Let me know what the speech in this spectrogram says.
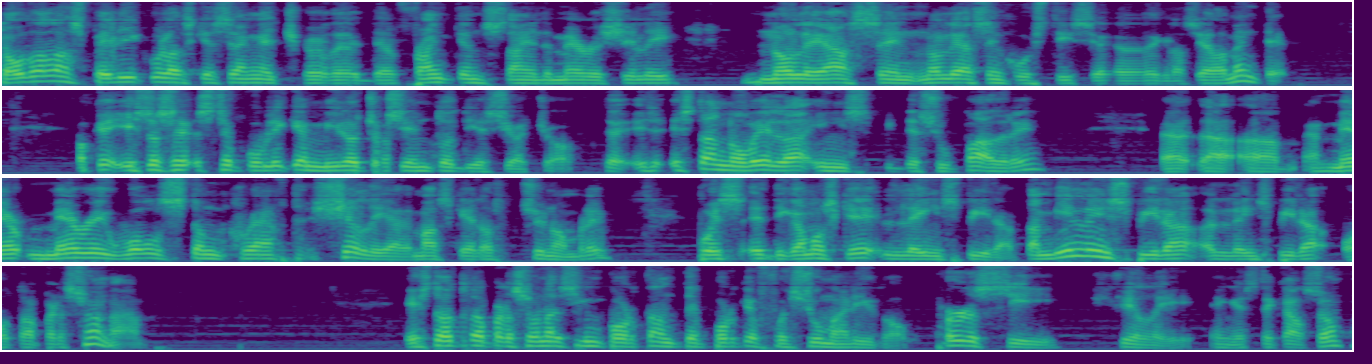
todas las películas que se han hecho de, Frankenstein de Mary Shelley no le hacen, no le hacen justicia, desgraciadamente. Ok, esto se, se publica en 1818. Esta novela de su padre, uh, uh, Mary Wollstonecraft Shelley, además que era su nombre, pues eh, digamos que le inspira. También le inspira, le inspira otra persona. Esta otra persona es importante porque fue su marido, Percy Shelley, en este caso,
